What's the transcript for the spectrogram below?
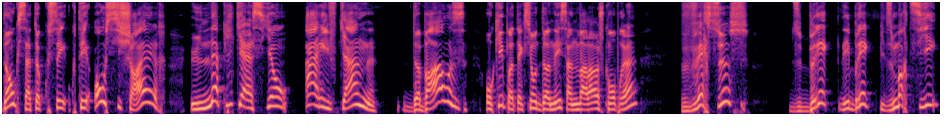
Donc, ça t'a coûté, coûté aussi cher une application Arrive-Can de base. OK, protection de données, ça a une valeur, je comprends. Versus du brick, des briques puis du mortier.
